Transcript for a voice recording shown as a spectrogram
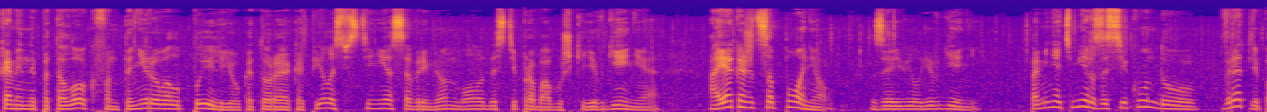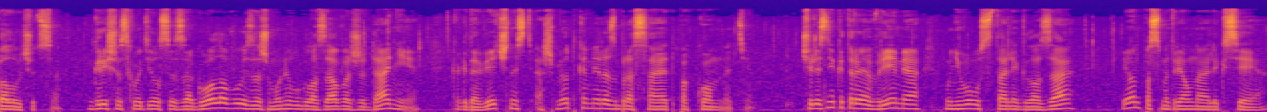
Каменный потолок фонтанировал пылью, которая копилась в стене со времен молодости прабабушки Евгения. «А я, кажется, понял», — заявил Евгений. «Поменять мир за секунду вряд ли получится». Гриша схватился за голову и зажмурил глаза в ожидании, когда вечность ошметками разбросает по комнате. Через некоторое время у него устали глаза, и он посмотрел на Алексея.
